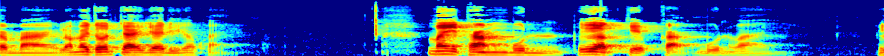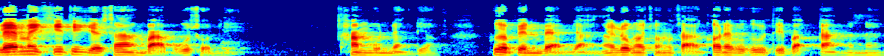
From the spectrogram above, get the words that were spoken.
สบายๆเราไม่สนใจใยดีกับใครไม่ทำบุญเพื่อเก็บกักบุญไว้ และไม่คิดที่จะสร้างบาปกุศลอีกทำบุญอย่างเดียว เพื่อเป็นแบบอย่างให้โลกให้สงสารเขาได้ไปปฏิบัติตามนั้น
